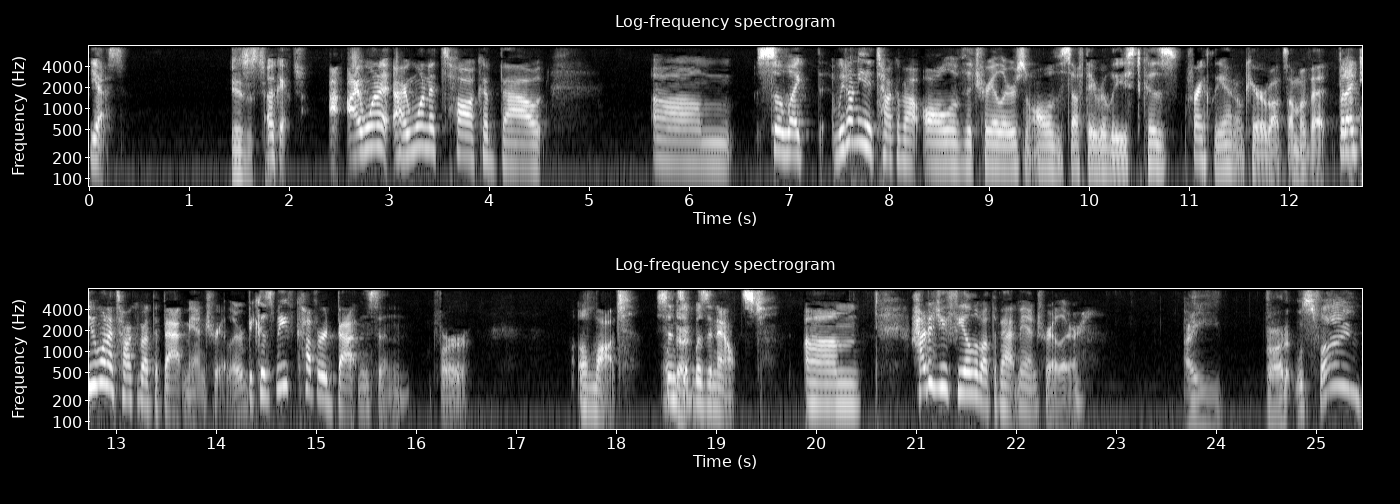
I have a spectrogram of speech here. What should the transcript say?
Yes. Is Okay. much. I want to I want to talk about um so like we don't need to talk about all of the trailers and all of the stuff they released cuz frankly I don't care about some of it. But I do want to talk about the Batman trailer because we've covered Battinson for a lot since Okay. it was announced. Um how did you feel about the Batman trailer? I thought it was fine.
